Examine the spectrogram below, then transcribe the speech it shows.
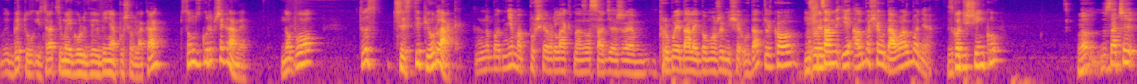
bytu i z racji mojego ulubienia Pushorlaka są z góry przegrane. No bo to jest czysty luck. No bo nie ma push your luck na zasadzie, że próbuję dalej, bo może mi się uda, tylko Muszę- rzucam i albo się udało, albo nie. Zgodzisz się, Inku? No, znaczy,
